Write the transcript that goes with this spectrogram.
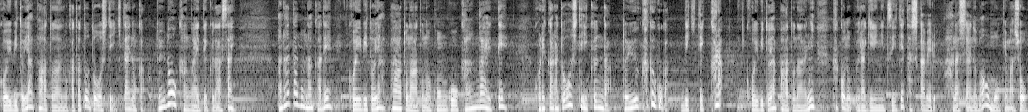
恋人やパートナーの方とどうしていきたいのかというのを考えてください。あなたの中で恋人やパートナーとの今後を考えてこれからどうしていくんだという覚悟ができてから恋人やパートナーに過去の裏切りについて確かめる話し合いの場を設けましょう。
